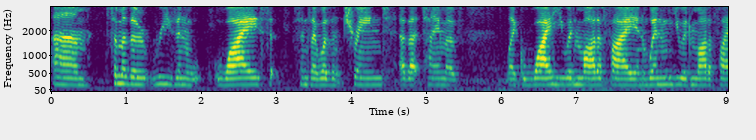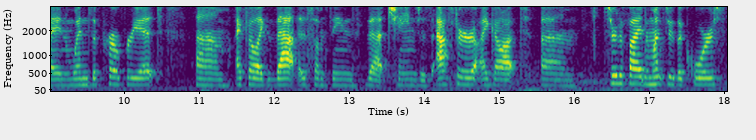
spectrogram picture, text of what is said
Um, some of the reason why, since I wasn't trained at that time, of like why you would modify and when you would modify and when's appropriate. Um, I feel like that is something that changes after I got um, certified and went through the course,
